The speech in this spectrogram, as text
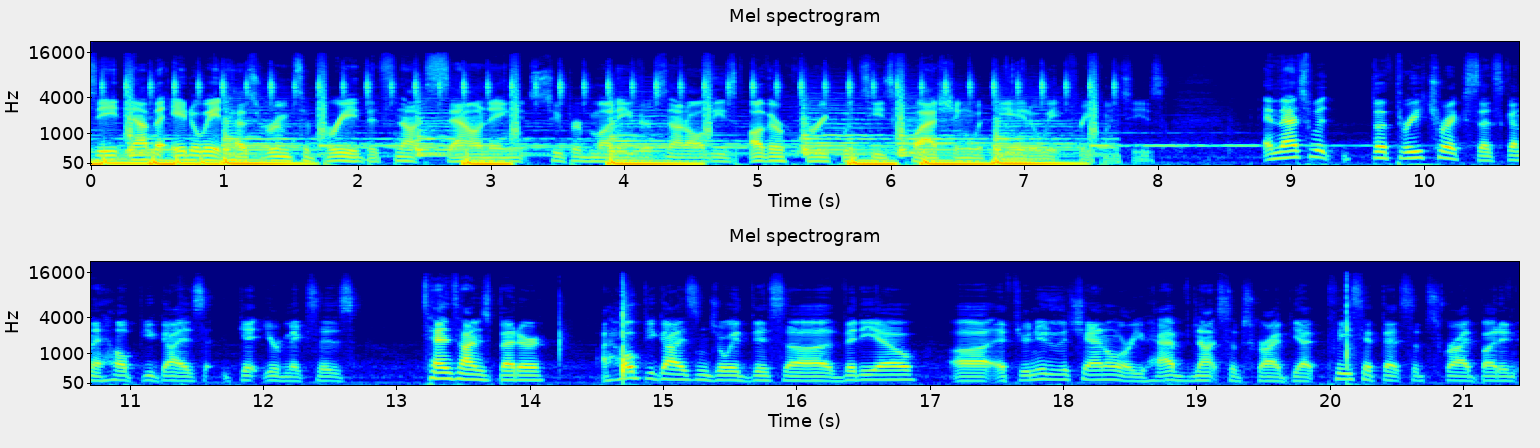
See, now the 808 has room to breathe. It's not sounding super muddy. There's not all these other frequencies clashing with the 808 frequencies. And that's what the three tricks that's going to help you guys get your mixes 10 times better. I hope you guys enjoyed this uh, video. Uh, if you're new to the channel or you have not subscribed yet, please hit that subscribe button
